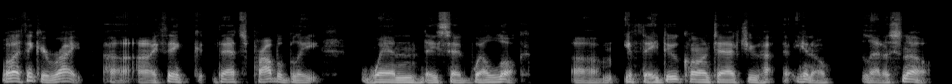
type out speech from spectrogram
Well, I think you're right. Uh, I think that's probably when they said, "Well, look, um, if they do contact you, you know, let us know."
